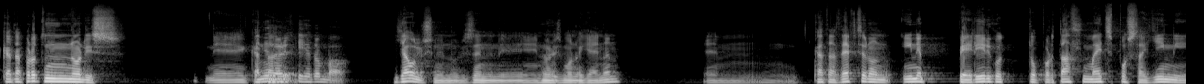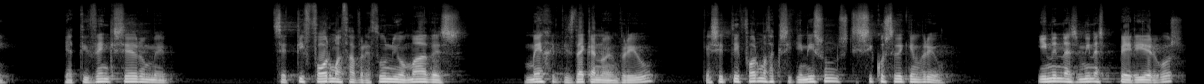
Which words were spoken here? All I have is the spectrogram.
Κατά πρώτον είναι νωρίς. Ε, Είναι κατά... νωρίς και για τον ΠΑΟΚ. Για όλους είναι νωρίς, δεν είναι νωρίς μόνο για έναν. Ε, κατά δεύτερον, είναι περίεργο το πρωτάθλημα έτσι πώς θα γίνει, γιατί δεν ξέρουμε σε τι φόρμα θα βρεθούν οι ομάδες μέχρι τις 10 Νοεμβρίου και σε τι φόρμα θα ξεκινήσουν στις 20 Δεκεμβρίου. Είναι ένας μήνας περίεργος,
